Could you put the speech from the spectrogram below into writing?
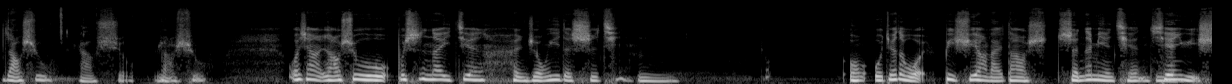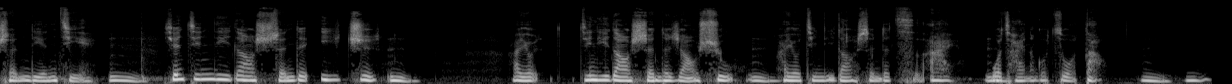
饶恕，饶恕，饶恕。我想饶恕不是那一件很容易的事情。嗯，我我觉得我必须要来到神的面前，先与神连结。嗯，先经历到神的医治。嗯，还有经历到神的饶恕。嗯，还有经历到神的慈爱，嗯、我才能够做到。嗯。嗯。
